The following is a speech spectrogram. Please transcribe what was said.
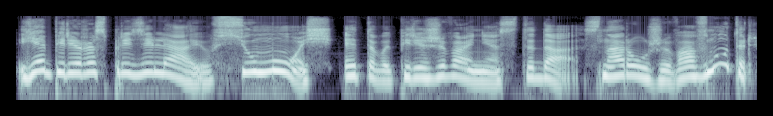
я перераспределяю всю мощь этого переживания стыда снаружи вовнутрь,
